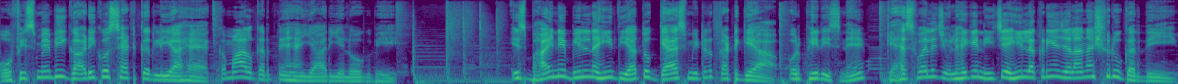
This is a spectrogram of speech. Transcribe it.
ऑफ़िस में भी गाड़ी को सेट कर लिया है। कमाल करते हैं यार ये लोग भी। इस भाई ने बिल नहीं दिया तो गैस मीटर कट गया, और फिर इसने गैस वाले चूल्हे के नीचे ही लकड़ियाँ जलाना शुरू कर दी।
